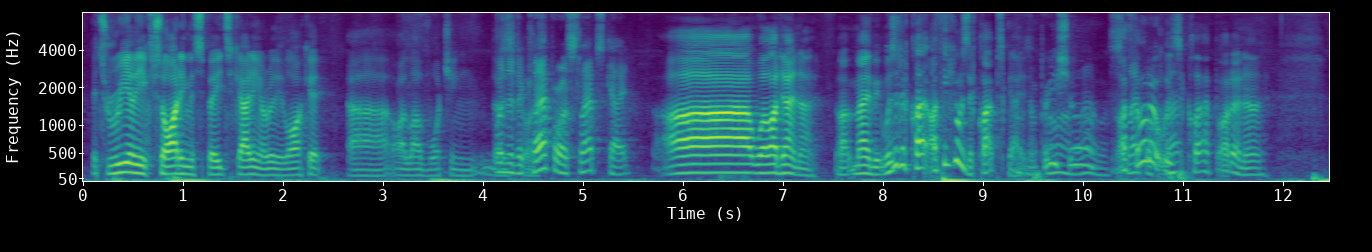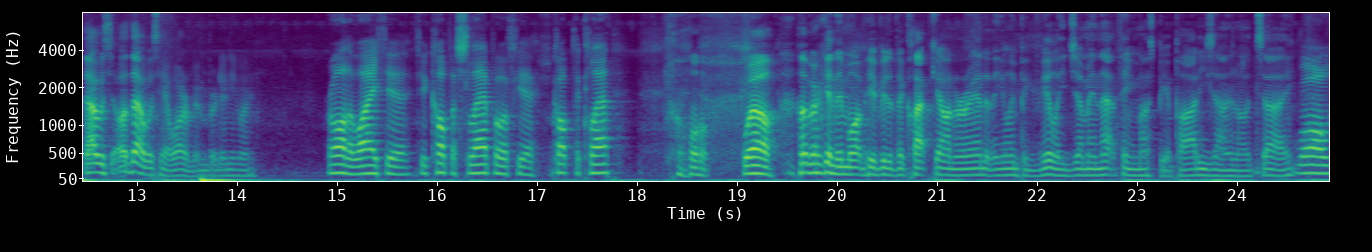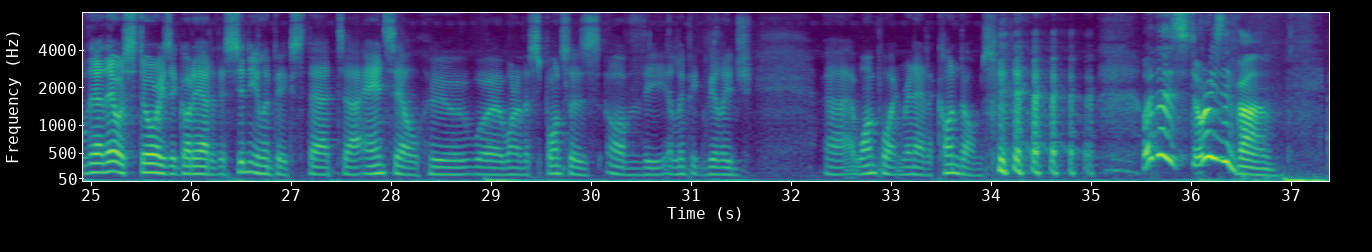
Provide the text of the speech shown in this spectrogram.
it's really exciting the speed skating. I really like it. Uh, I love watching. Those Was it a guys. clap or a slap skate? Uh, well, I don't know. Uh, maybe was it a clap? I think it was a clap skate. I'm pretty Oh, sure. no, I thought it was a clap. I don't know. That was oh, that was how I remember it anyway. Either way, if you if you cop a slap or if you cop the clap, well, I reckon there might be a bit of the clap going around at the Olympic Village. I mean, that thing must be a party zone. I'd say. Well, there there were stories that got out of the Sydney Olympics that uh, Ansell, who were one of the sponsors of the Olympic Village, uh, at one point ran out of condoms. what are the stories of um?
